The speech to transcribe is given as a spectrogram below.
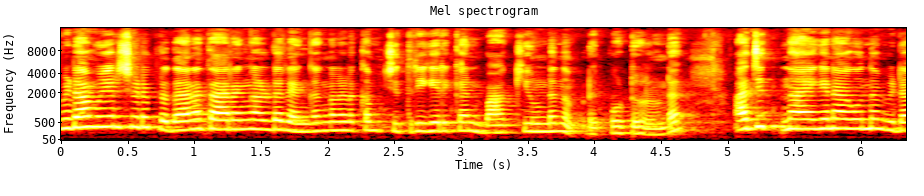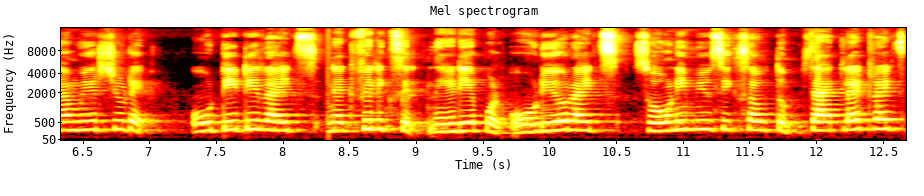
വിടാമുയർച്ചയുടെ പ്രധാന താരങ്ങളുടെ രംഗങ്ങളടക്കം ചിത്രീകരിക്കാൻ ബാക്കിയുണ്ടെന്നും റിപ്പോർട്ടുകളുണ്ട്. അജിത് നായകനാകുന്ന വിടാമുയർച്ചയുടെ ഒ ടി ടി റൈറ്റ്സ് നെറ്റ്ഫ്ലിക്സിൽ നേടിയപ്പോൾ ഓഡിയോ റൈറ്റ്സ് സോണി മ്യൂസിക് സൗത്തും സാറ്റലൈറ്റ് റൈറ്റ്സ്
